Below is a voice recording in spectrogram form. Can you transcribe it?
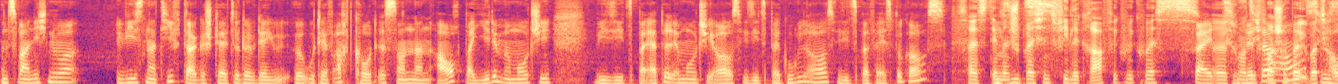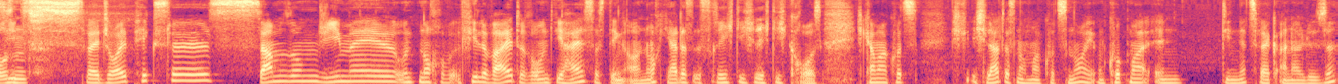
Und zwar nicht nur wie es nativ dargestellt wird oder wie der UTF-8-Code ist, sondern auch bei jedem Emoji, wie sieht es bei Apple Emoji aus, wie sieht es bei Google aus, wie sieht es bei Facebook aus. Das heißt dementsprechend viele Grafik-Requests, bei äh, kann man sich vorstellen, bei über 1000. Bei Joy-Pixels, Samsung, Gmail und noch viele weitere. Und wie heißt das Ding auch noch? Ja, das ist richtig, richtig groß. Ich kann mal kurz, ich, ich lade das nochmal kurz neu und guck mal in die Netzwerkanalyse,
